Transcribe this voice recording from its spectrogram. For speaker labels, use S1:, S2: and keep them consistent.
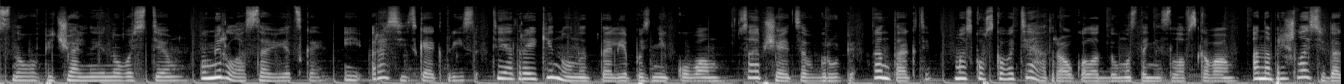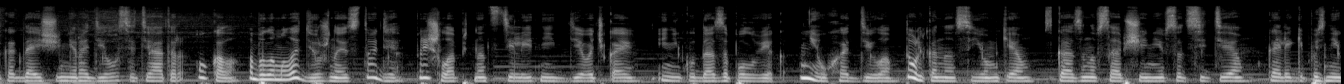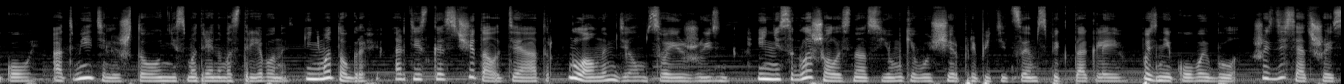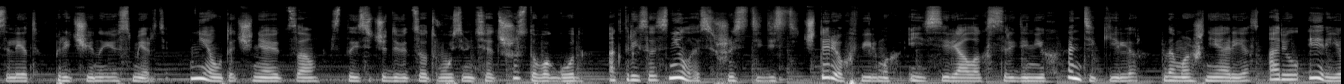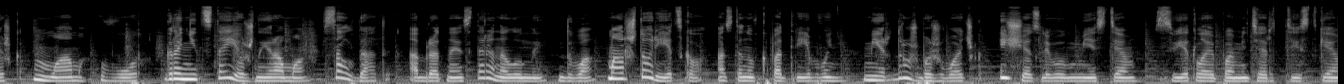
S1: снова печальные новости. Умерла советская и российская актриса театра и кино Наталья Позднякова. Сообщается в группе ВКонтакте Московского театра около дома Станиславского. Она пришла сюда, когда еще не родился театр около, а была молодежная студия. Пришла 15-летней девочкой и никуда за полвека не уходила. Только на съемки. Сказано в сообщении в соцсети. Коллеги Поздняковой отметили, что, несмотря на востребованность в кинематографе, артистка считала театр главным делом своей жизни и не соглашалась на съемки в ущерб репетициям спектаклей. Поздняковой было 66 лет. Причины ее смерти не уточняются. С 1986 года актриса снялась в 64 фильмах и сериалах, среди них «Антикиллер», «Домашний арест», «Орел и решка», «Мама», «Вор», «Границ таежный роман», «Солдаты», «Обратная сторона Луны», «Два», «Марш Турецкого», «Остановка по требованию», «Мир, дружба, жвачка» и «Счастливы вместе». Светлая память артистки.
